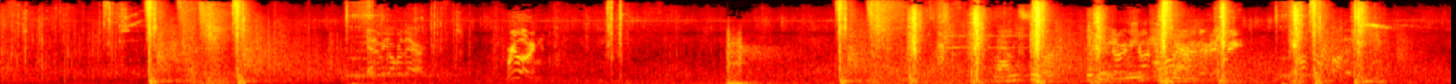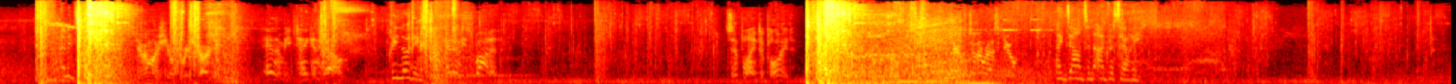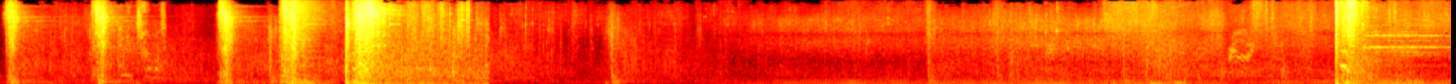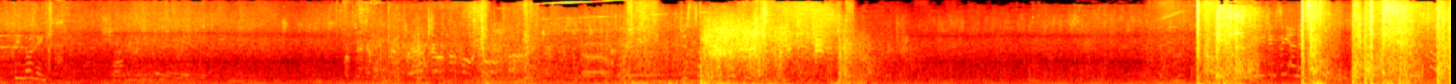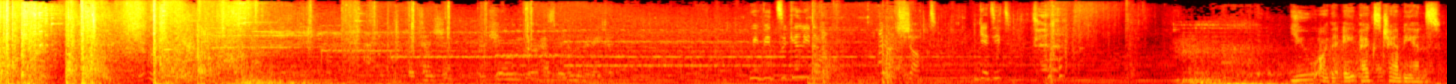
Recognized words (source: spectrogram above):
Enemy over there. Reloading. Round four. Beginning Darn ring shot fired and countdown. they're hitting me. Hostile spotted. In Giving my shield to recharge. Enemy taken down. reloading. Enemy spotted. Zipline deployed. Troops to the rescue. I downed an adversary. I'm in trouble. Reloading. Champion eliminated. Beat the kill. I'm not shocked. Get it? You are the Apex Champions.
